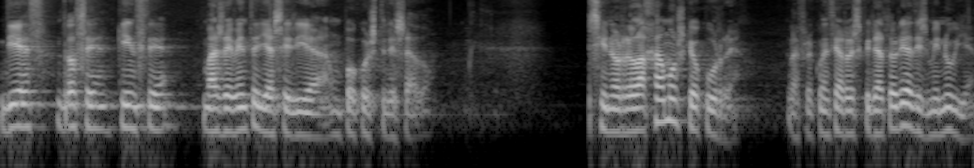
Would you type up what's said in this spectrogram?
10, 12, 15, más de 20 ya sería un poco estresado. Si nos relajamos, ¿qué ocurre? La frecuencia respiratoria disminuye.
